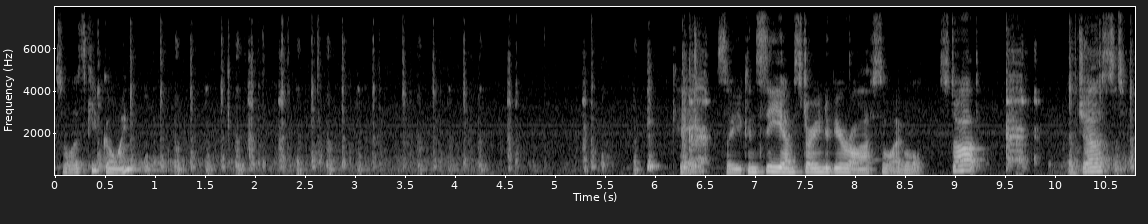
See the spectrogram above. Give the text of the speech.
So let's keep going. Okay, so you can see I'm starting to veer off, so I will stop, adjust.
